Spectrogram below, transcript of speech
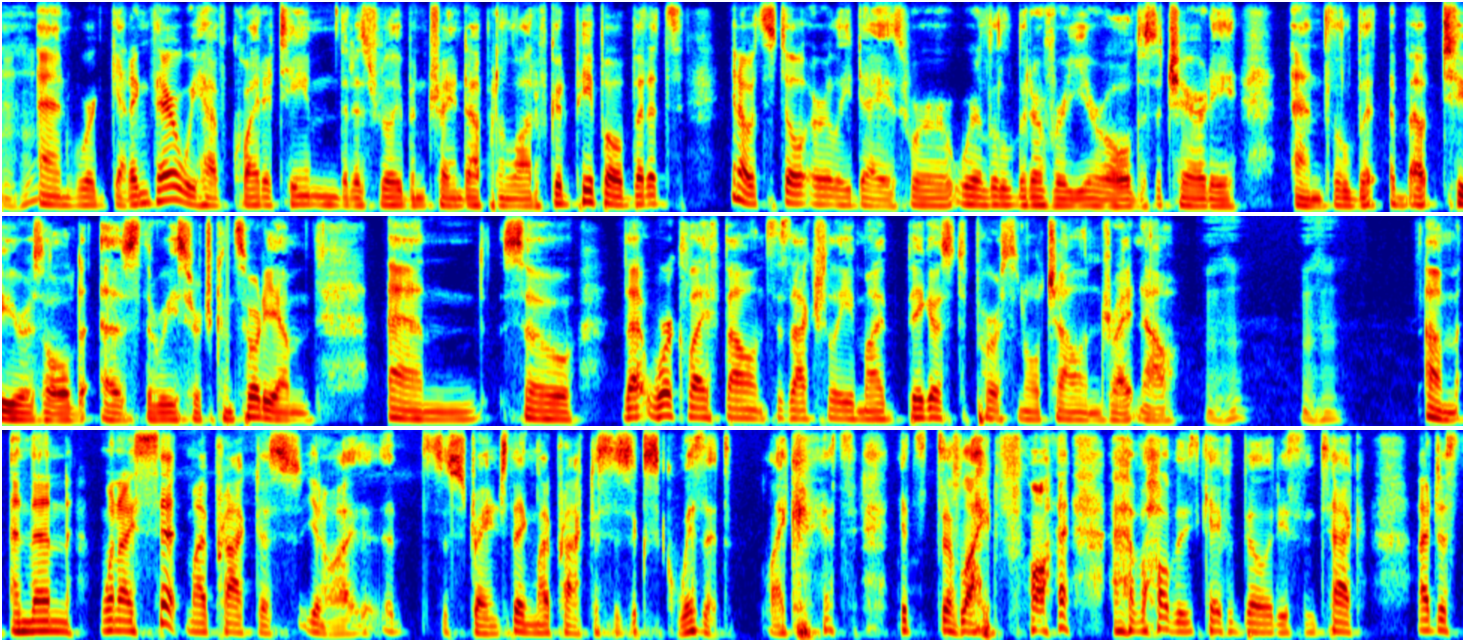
Mm-hmm. And we're getting there. We have quite a team that has really been trained up and a lot of good people, but it's you know it's still early days. We're we're a little bit over a year old as a charity, and a little bit about two years old as the research consortium. And so that work life balance is actually my biggest personal challenge right now. Mm-hmm. Mm-hmm. Um, and then when I sit, my practice, you know, I, it's a strange thing. My practice is exquisite. Like it's it's delightful. I have all these capabilities in tech. I just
